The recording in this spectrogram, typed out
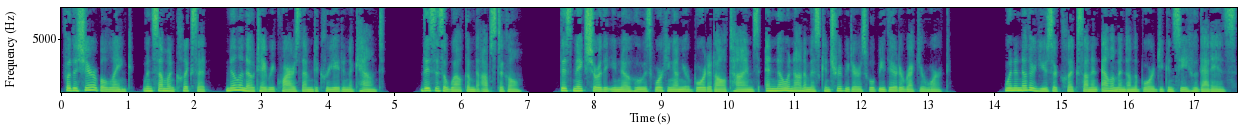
For the shareable link, when someone clicks it, Milanote requires them to create an account. This is a welcomed obstacle. This makes sure that you know who is working on your board at all times and no anonymous contributors will be there to wreck your work. When another user clicks on an element on the board, you can see who that is.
